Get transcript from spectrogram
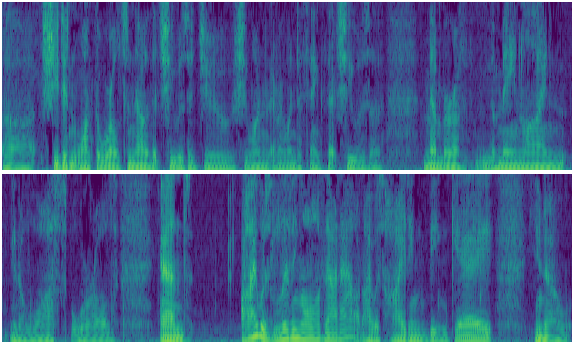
Uh, she didn't want the world to know that she was a Jew. She wanted everyone to think that she was a member of the mainline, you know, WASP world. And I was living all of that out. I was hiding being gay. You know,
